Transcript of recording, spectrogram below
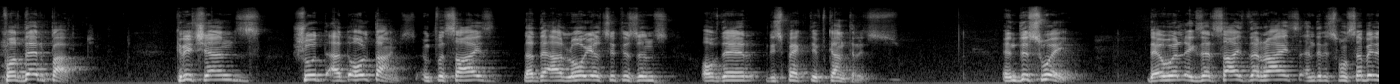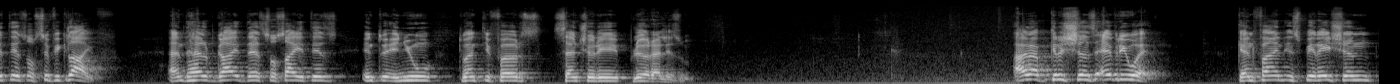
For their part, Christians should at all times emphasize that they are loyal citizens of their respective countries. In this way, they will exercise the rights and the responsibilities of civic life and help guide their societies into a new 21st century pluralism. Arab Christians everywhere can find inspiration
